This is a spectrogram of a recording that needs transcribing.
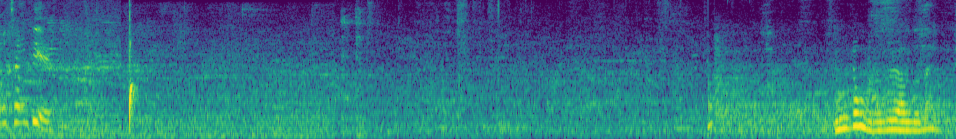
어, 창피해. 엄청 부르르하긴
